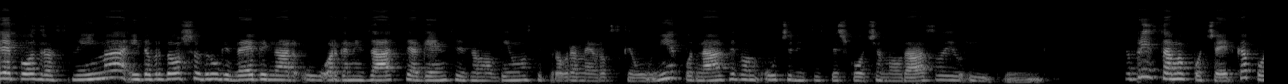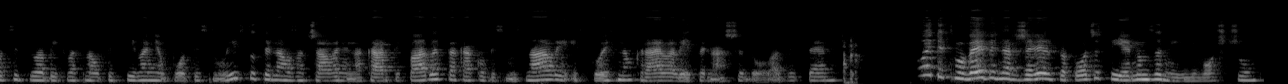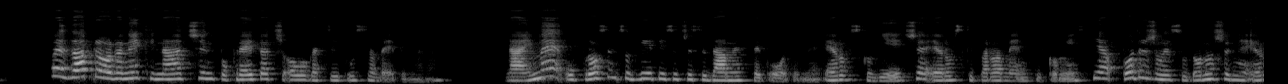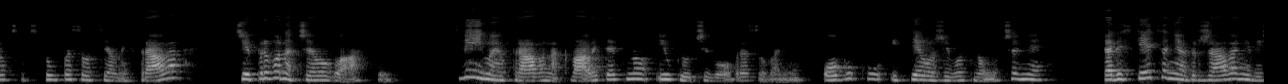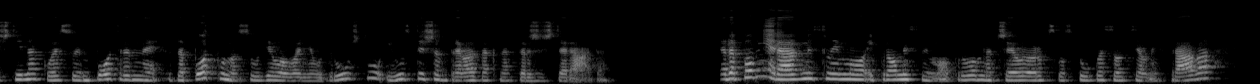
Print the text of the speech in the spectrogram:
Lijep pozdrav svima i dobrodošli u drugi webinar u organizaciji Agencije za mobilnost i program Europske unije pod nazivom Učenici s teškoćama u razvoju i e-twinning. Prije samog početka podsjetila bih vas na upisivanje u potpisnu listu te na označavanje na karti Padleta kako bismo znali iz kojih nam krajeva lijepe naše dolazite. Ovaj bismo webinar željeli započeti jednom zanimljivošću. To je zapravo na neki način pokretač ovoga ciklusa webinara. Naime, u prosincu 2017. godine Europsko vijeće, Europski parlament i komisija podržali su donošenje Europskog stupa socijalnih prava, čije prvo načelo glasi svi imaju pravo na kvalitetno i uključivo obrazovanje, obuku i cjeloživotno učenje radi stjecanja održavanja vještina koje su im potrebne za potpuno sudjelovanje u društvu i uspješan prelazak na tržište rada. Kada pomnije razmislimo i promislimo o prvom načelu Europskog stupa socijalnih prava,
